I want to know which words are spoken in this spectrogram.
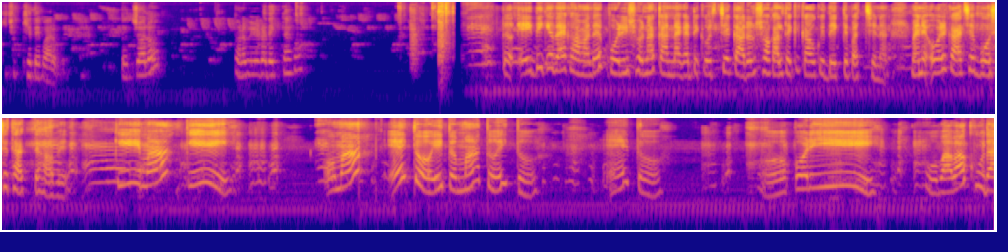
কিছু খেতে পারব। তো চলো, তোমরা ভিডিওটা দেখতে থাকো। তো এইদিকে দেখো আমাদের পরিশোনা কান্নাকাটি করছে, কারণ সকাল থেকে কাউকে দেখতে পাচ্ছে না। মানে ওর কাছে বসে থাকতে হবে। কি মা? কি? ও মা? এই তো এই তো, মা তো, এই তো। এই তো। ও পরি, ও বাবা ক্ষুদা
